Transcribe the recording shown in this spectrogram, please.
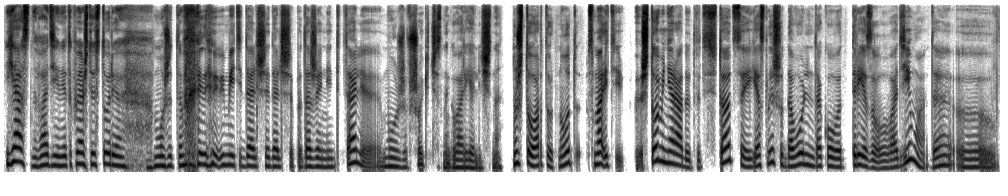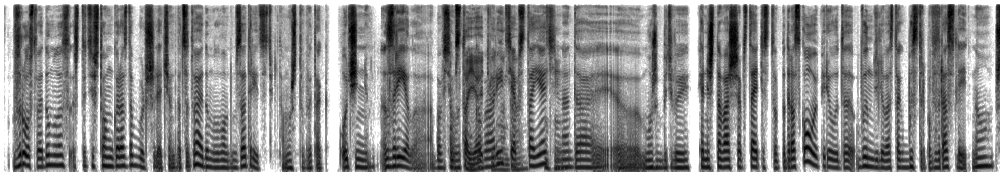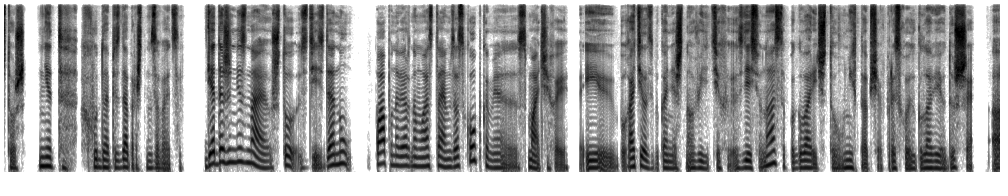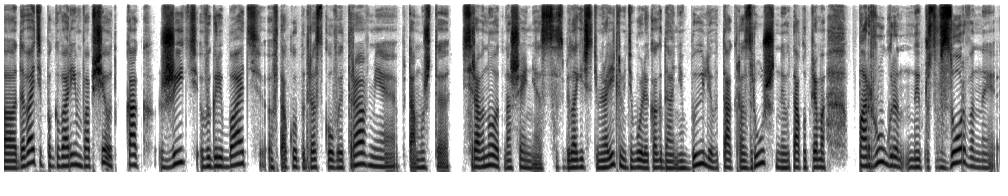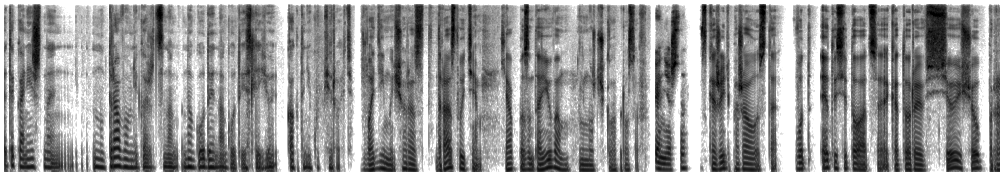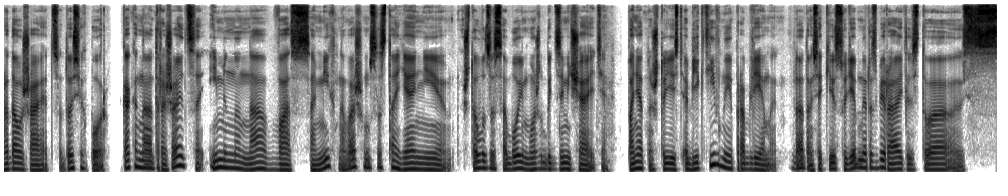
Ясно, Вадим. Я так понимаю, что история может иметь и дальше, и дальше продолжение детали. Мы уже в шоке, честно говоря, лично. Ну что, Артур, ну вот смотрите, что меня радует в этой ситуации, я слышу довольно такого трезвого Вадима, да, э, взрослого. Я думала, кстати, что вам гораздо больше лет, чем 22. Я думала, вам там за 30, потому что вы так очень зрело обо всем этом говорите, да. обстоятельно, Мгм. да. Э, Может быть, вы, конечно, ваши обстоятельства подросткового периода вынудили вас так быстро повзрослеть, но что ж, нет худа без добра, что называется. Я даже не знаю, что здесь, да, ну, папу, наверное, мы оставим за скобками с мачехой. И хотелось бы, конечно, увидеть их здесь у нас и поговорить, что у них-то вообще происходит в голове и в душе. А, Давайте поговорим вообще, вот как жить, выгребать в такой подростковой травме, потому что все равно отношения с, с биологическими родителями, тем более, когда они были вот так разрушены, вот так вот прямо поругранные, просто взорванные, это, конечно, ну, травма, мне кажется, на, на годы и на годы, если ее как-то не купировать. Вадим, еще раз здравствуйте. Я позадаю вам немножечко вопросов. Конечно. Скажите, пожалуйста, вот эта ситуация, которая все еще продолжается до сих пор, как она отражается именно на вас самих, на вашем состоянии, что вы за собой, может быть, замечаете? Понятно, что есть объективные проблемы, да, там всякие судебные разбирательства,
